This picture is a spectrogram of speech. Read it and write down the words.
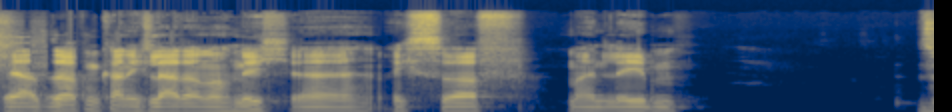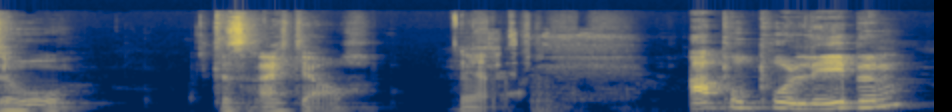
surfen kann ich leider noch nicht. Äh, ich surf mein Leben. So, das reicht ja auch. Ja. Apropos Leben,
